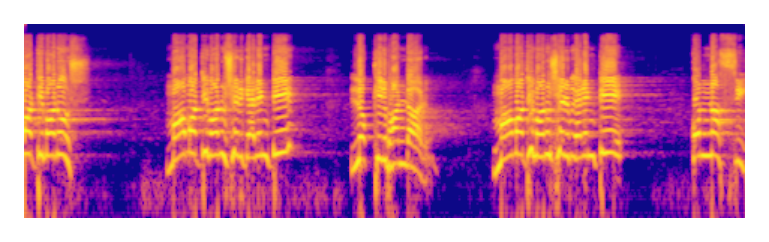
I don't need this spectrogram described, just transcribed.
মাটি মানুষ, মা মাটি মানুষের গ্যারেন্টি লক্ষ্মীর ভাণ্ডার, মা মাটি মানুষের গ্যারেন্টি কন্যাশ্রী,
